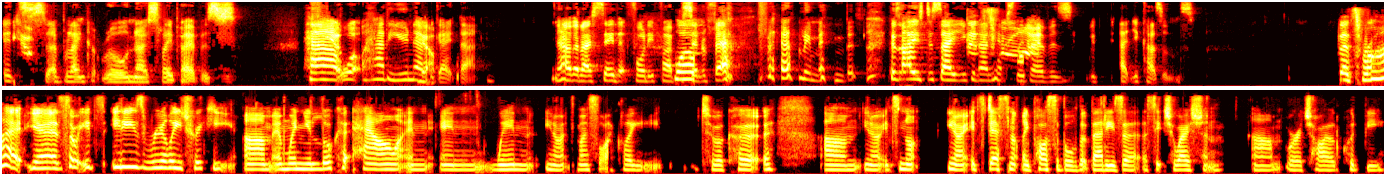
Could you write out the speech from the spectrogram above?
it's a blanket rule: no sleepovers. How what, how do you navigate yeah. that? Now that I see that forty five percent of family members, because I used to say you can only have sleepovers with, at your cousins. That's right. Yeah. So it's it is really tricky. Um, and when you look at how and and when you know it's most likely to occur, um, you know it's not you know it's definitely possible that that is a, a situation um, where a child could be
